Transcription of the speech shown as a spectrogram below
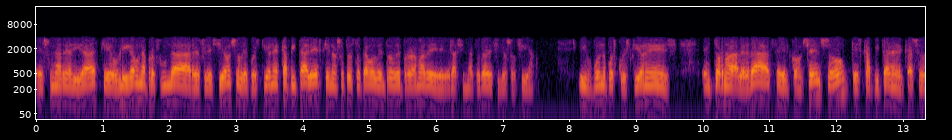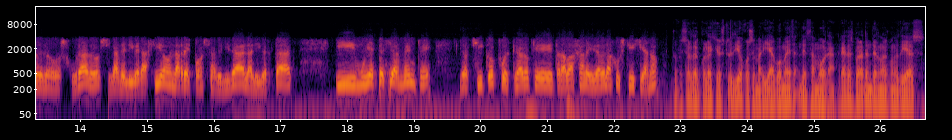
Es una realidad que obliga a una profunda reflexión sobre cuestiones capitales que nosotros tocamos dentro del programa de la asignatura de filosofía. Y bueno, pues cuestiones en torno a la verdad, el consenso, que es capital en el caso de los jurados, la deliberación, la responsabilidad, la libertad, y muy especialmente los chicos, pues claro que trabajan la idea de la justicia, ¿no? Profesor del Colegio Estudio, José María Gómez de Zamora. Gracias por atendernos. Buenos días.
